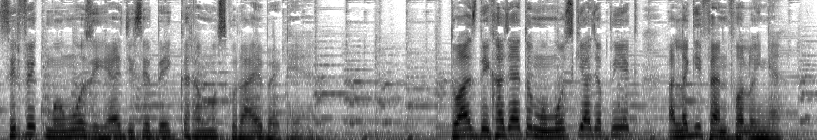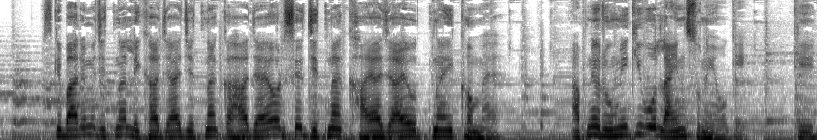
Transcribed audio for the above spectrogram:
सिर्फ़ एक मोमोज ही है जिसे देखकर हम मुस्कुराए बैठे हैं। तो आज देखा जाए तो मोमोज की आज अपनी एक अलग ही फ़ैन फॉलोइंग है। इसके बारे में जितना लिखा जाए, जितना कहा जाए और इसे जितना खाया जाए, उतना ही कम है। आपने रूमी की वो लाइन सुनी होगी कि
